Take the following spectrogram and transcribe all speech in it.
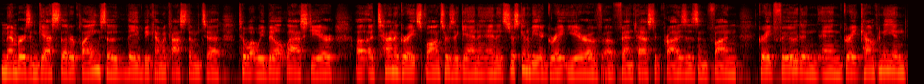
members and guests that are playing. So they've become accustomed to to what we built last year. Uh, a ton of great sponsors again and it's just going to be a great year of, of fantastic prizes and fun great food and and great company. And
